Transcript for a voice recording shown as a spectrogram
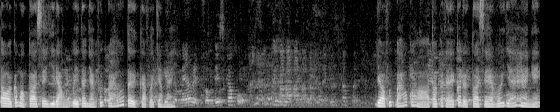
tôi có một toa xe di động vì tôi nhận phước báo từ cặp vợ chồng này. Do phước báo của họ, tôi có thể có được toa xe với giá 2 ngàn.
